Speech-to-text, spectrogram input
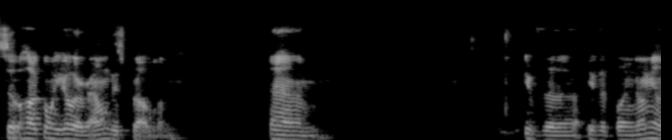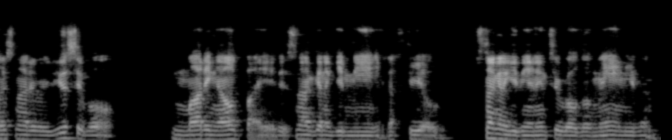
So how can we go around this problem? Um, if the if the polynomial is not irreducible, modding out by it is not going to give me a field. It's not going to give me an integral domain even.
